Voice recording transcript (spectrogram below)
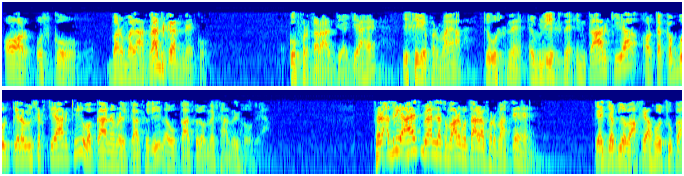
اور اس کو برملا رد کرنے کو کفر قرار دیا گیا ہے۔ اسی لیے فرمایا کہ اس نے ابلیس نے انکار کیا اور تکبر کی روش اختیار کی۔ وہ کانم الکافرین اور وہ کافروں میں شامل ہو گیا۔ پھر اگلی آیت میں اللہ تبارک و تعالیٰ فرماتے ہیں کہ جب یہ واقعہ ہو چکا،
